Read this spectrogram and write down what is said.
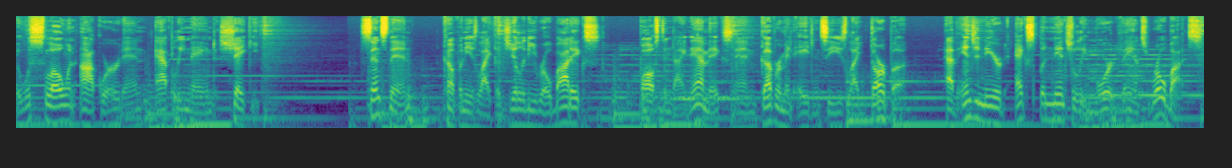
It was slow and awkward and aptly named Shaky. Since then, companies like Agility Robotics, Boston Dynamics, and government agencies like DARPA have engineered exponentially more advanced robots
